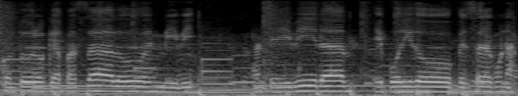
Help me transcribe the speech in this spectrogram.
con todo lo que ha pasado en mi vida ante mi vida. He podido pensar algunas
